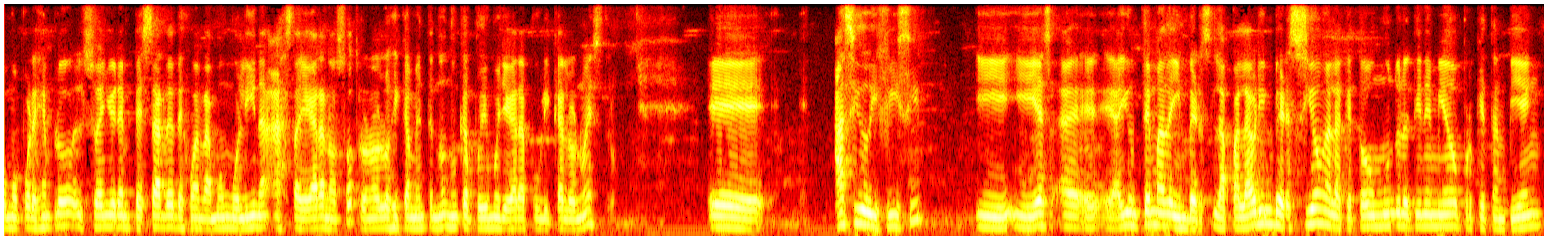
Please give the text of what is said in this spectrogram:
como por ejemplo el sueño era empezar desde Juan Ramón Molina hasta llegar a nosotros, ¿no? Lógicamente no, nunca pudimos llegar a publicar lo nuestro. ha sido difícil, y, es, eh, eh, hay un tema de inversión, la palabra inversión a la que todo el mundo le tiene miedo porque también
